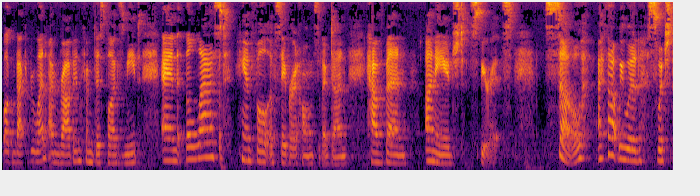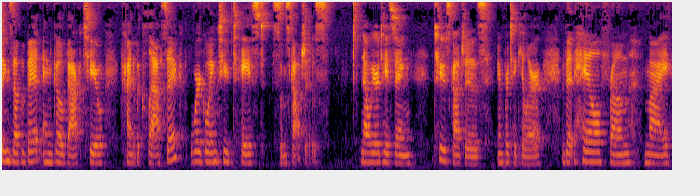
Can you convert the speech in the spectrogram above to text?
Welcome back everyone. I'm Robin from This Blog's Neat and the last handful of Savor at Homes that I've done have been unaged spirits. So I thought we would switch things up a bit and go back to kind of a classic. We're going to taste some scotches. Now we are tasting two scotches in particular that hail from my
